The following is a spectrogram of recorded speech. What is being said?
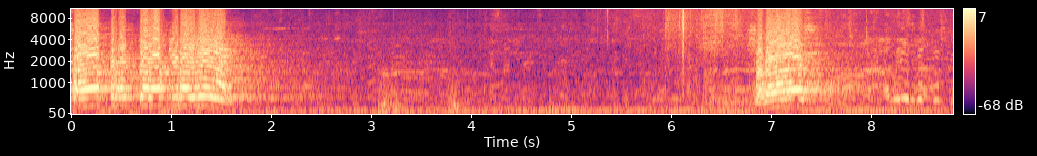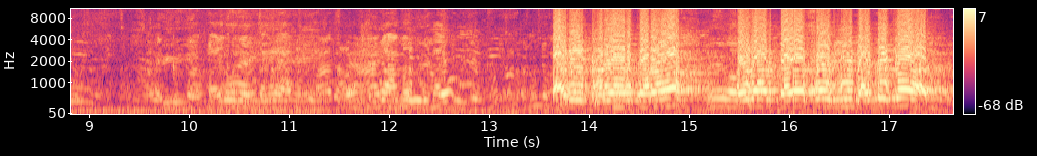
सात मिनिटं बाकी राहिले. शबास. आणि खऱ्या अर्थानं पैलवान बाळासाहेबजी दांडेकर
